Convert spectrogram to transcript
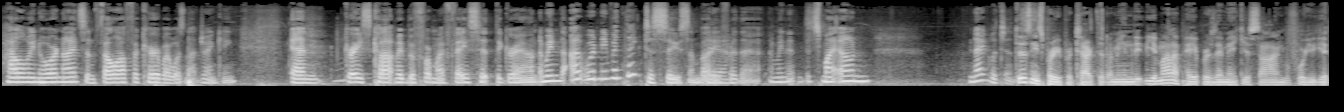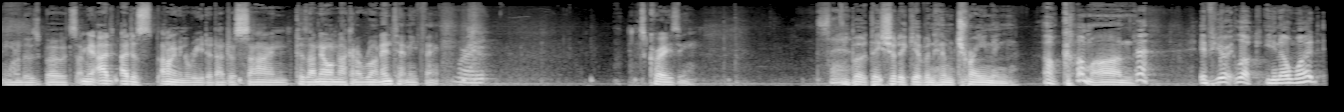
Halloween Horror Nights and fell off a curb. I was not drinking, and Grace caught me before my face hit the ground. I mean, I wouldn't even think to sue somebody Yeah. for that. I mean, it's my own negligence. Disney's pretty protected. I mean, the, the amount of papers they make you sign before you get in one of those boats. I mean, I, I just I don't even read it. I just sign because I know I'm not going to run into anything. right. It's crazy. Sad. But they should have given him training. Oh, come on. if you're look, you know what?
